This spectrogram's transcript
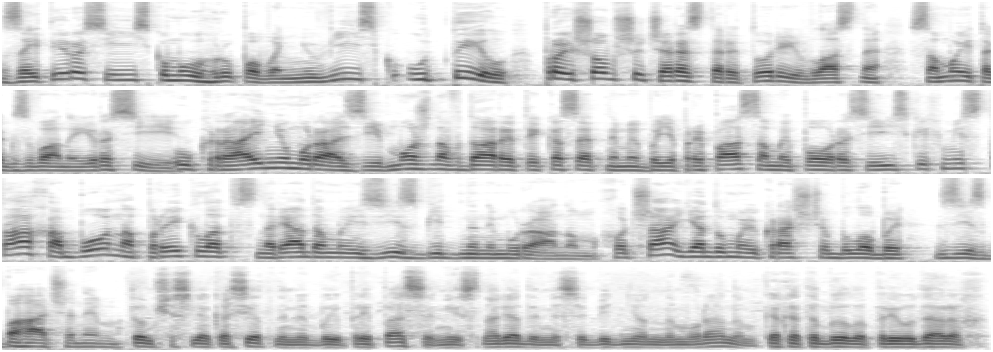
зайти російському угрупованню військ у тил, пройшовши через територію власне самої так званої Росії. У крайньому разі можна вдарити касетними боєприпасами по російських містах або, наприклад, снарядами зі збідненим ураном. Хоча я думаю, краще було би зі збагаченим. в том числе кассетными боеприпасами и снарядами с объединенным ураном, как это было при ударах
